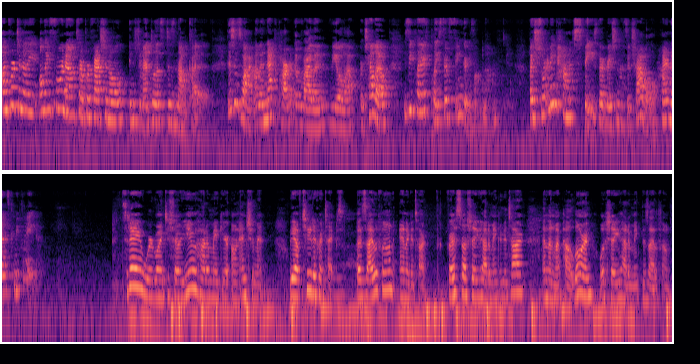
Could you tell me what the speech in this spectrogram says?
unfortunately, only four notes for a professional instrumentalist does not cut it. This is why on the neck part of a violin, viola, or cello, you see players place their fingers on them. By shortening how much space the vibration has to travel, higher notes can be played. Today we're going to show you how to make your own instrument. We have two different types, a xylophone and a guitar. First I'll show you how to make a guitar, and then my pal Lauren will show you how to make the xylophone.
